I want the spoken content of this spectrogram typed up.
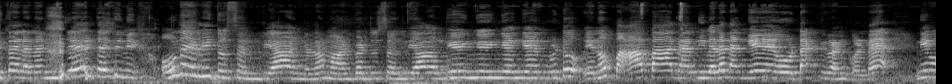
ಇಲ್ಲ. ನಾನು ನಿಜ ಹೇಳ್ತಾ ಇದ್ದೀನಿ. ಅವನು ಹೇಳಿದ್ದು ಸಂಧ್ಯಾ ಹಂಗೆಲ್ಲ ಮಾಡಬಾರ್ದು ಸಂಧ್ಯಾ ಹಂಗೆ ಹಿಂಗೆ ಹಿಂಗೆ ಹಂಗೆ ಅಂದ್ಬಿಟ್ಟು ಏನೋ ಪಾಪ ನಾನು ನೀವೆಲ್ಲ ನನಗೆ ಓಟ್ ಹಾಕ್ತೀರ ಅನ್ಕೊಂಡೆ. ನೀವು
